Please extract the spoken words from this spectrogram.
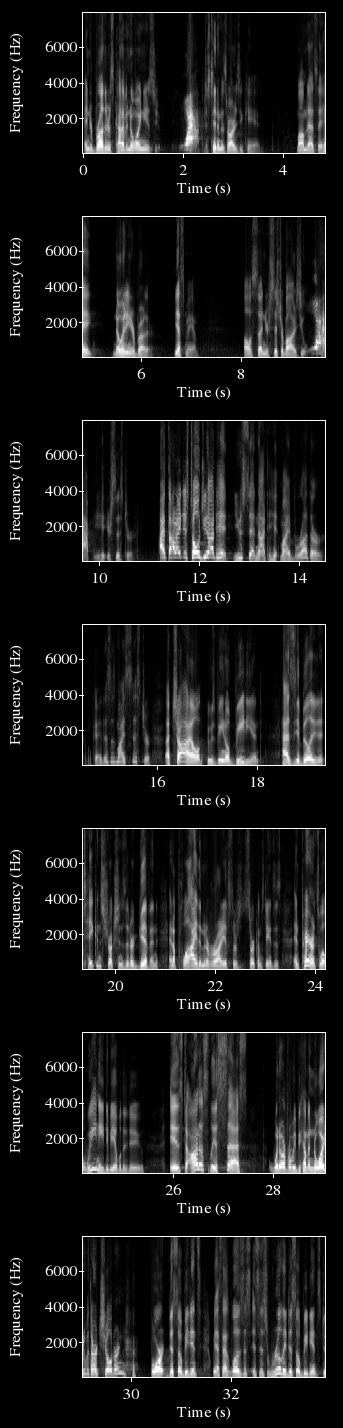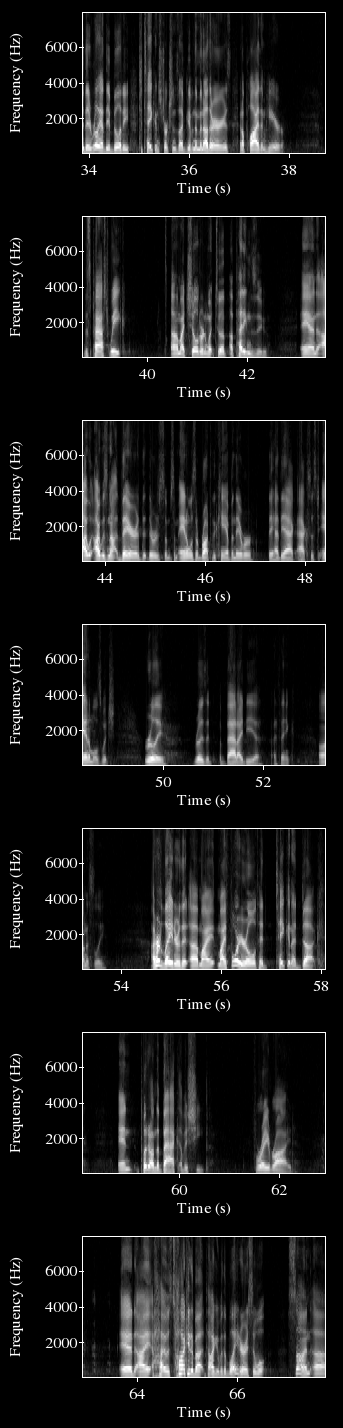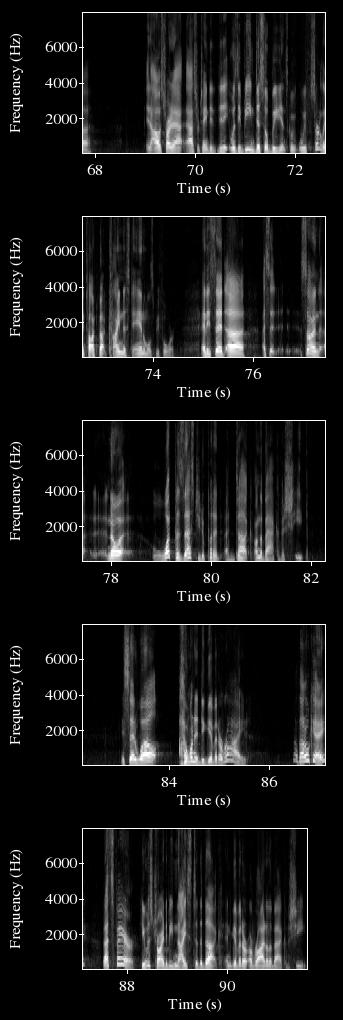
and your brother is kind of annoying you, so you whap, just hit him as hard as you can. Mom and dad say, hey, no hitting your brother. Yes, ma'am. All of a sudden, your sister bothers you. Whap! You hit your sister. I thought I just told you not to hit. You said not to hit my brother. Okay, this is my sister. A child who's being obedient has the ability to take instructions that are given and apply them in a variety of circumstances. And parents, what we need to be able to do is to honestly assess whenever we become annoyed with our children for disobedience, we have to ask, well, is this, is this really disobedience? Do they really have the ability to take instructions I've given them in other areas and apply them here? This past week, uh, my children went to a, a petting zoo. And I, w- I was not there. There were some, some animals that were brought to the camp, and they were they had the ac- access to animals, which really, really is a, a, bad idea, I think, honestly. I heard later that uh, my, my four year old had taken a duck and put it on the back of a sheep for a ride. and I, I was talking about talking with him later. I said, "Well, son, uh, you know, I was trying to a- ascertain did, did he, was he being disobedient? We've certainly talked about kindness to animals before." And he said, uh, "I said, Son, uh, Noah, what possessed you to put a, a duck on the back of a sheep? He said, Well, I wanted to give it a ride. I thought, okay, that's fair. He was trying to be nice to the duck and give it a, a ride on the back of a sheep.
